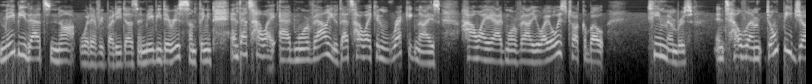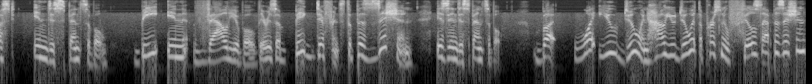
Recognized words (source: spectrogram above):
maybe that's not what everybody does, and maybe there is something. And that's how I add more value. That's how I can recognize how I add more value. I always talk about team members and tell them don't be just indispensable, be invaluable. There is a big difference. The position is indispensable, but what you do and how you do it, the person who fills that position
